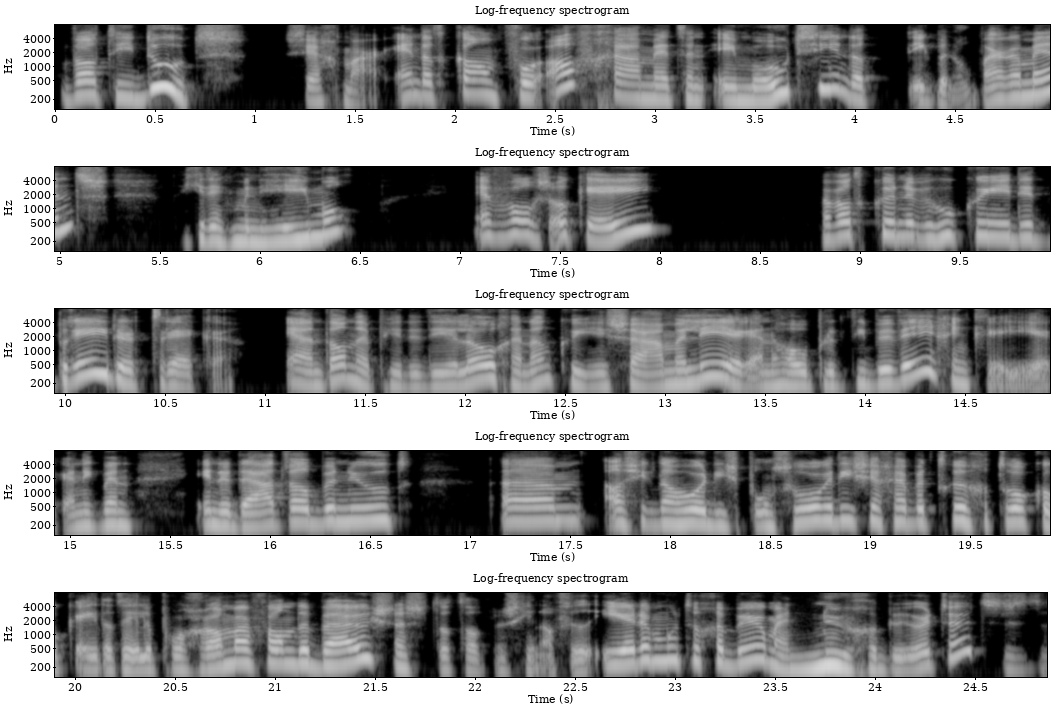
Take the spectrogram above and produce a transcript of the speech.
wat hij doet, zeg maar. En dat kan voorafgaan met een emotie. En dat, ik ben ook maar een mens. Dat je denkt, mijn hemel. En vervolgens, oké, maar wat kunnen we, hoe kun je dit breder trekken? Ja, en dan heb je de dialoog en dan kun je samen leren en hopelijk die beweging creëren. En ik ben inderdaad wel benieuwd Um, als ik dan hoor die sponsoren die zich hebben teruggetrokken. Oké, dat hele programma van de buis. Dus dat had misschien al veel eerder moeten gebeuren. Maar nu gebeurt het. Dus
